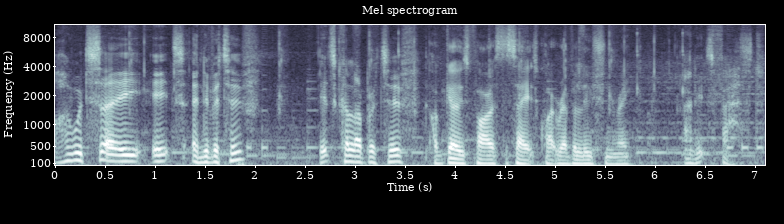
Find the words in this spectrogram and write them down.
I would say it's innovative, it's collaborative, I'd go as far as to say it's quite revolutionary. and it's fast.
